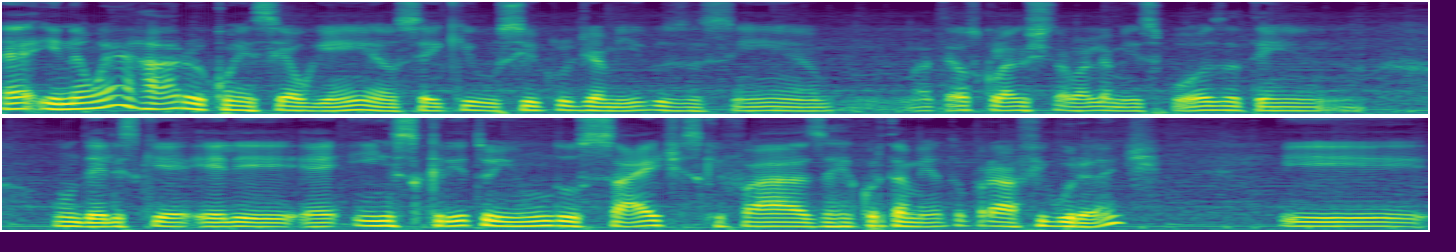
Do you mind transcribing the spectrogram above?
É, e não é raro eu conhecer alguém, eu sei que o círculo de amigos, assim, até os colegas de trabalho da minha esposa, tem um deles que ele é inscrito em um dos sites que faz recrutamento para figurante e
